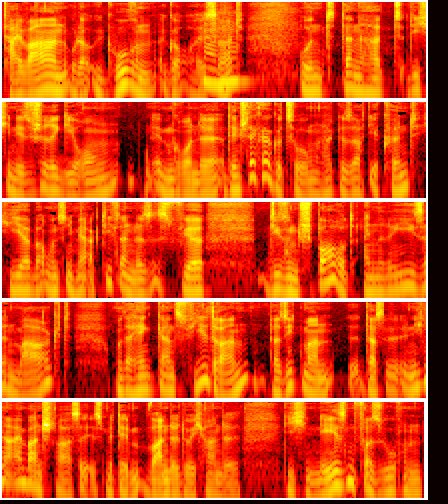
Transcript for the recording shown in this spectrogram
Taiwan oder Uiguren geäußert. Mhm. Und dann hat die chinesische Regierung im Grunde den Stecker gezogen und hat gesagt, ihr könnt hier bei uns nicht mehr aktiv sein. Das ist für diesen Sport ein Riesenmarkt und da hängt ganz viel dran. Da sieht man, dass nicht eine Einbahnstraße ist mit dem Wandel durch Handel. Die Chinesen versuchen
